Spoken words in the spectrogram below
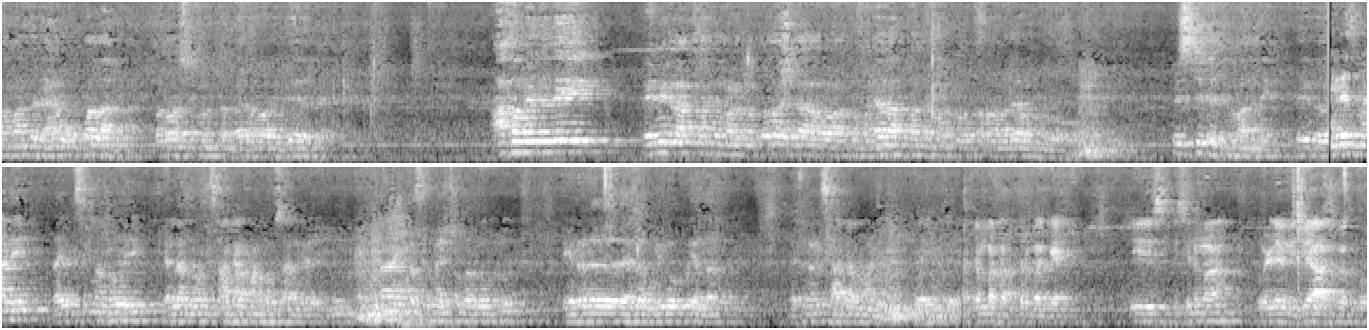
ಸಮಾಜದಲ್ಲಿ ಯಾರು ಒಪ್ಪಲ್ಲ. ಅಲ್ಲ ಬಡವ ಶ್ರೀಮಂತ ಭೈರವ ಇದ್ದೇ ಇರುತ್ತೆ. ಆ ಸಮಯದಲ್ಲಿ ಪ್ರೇಮಿಗಳು ಆತ್ಮಹತ್ಯೆ ಮಾಡ್ಕೊಳ್ತಾರೋ, ಇಲ್ಲ ಅವರು ಅಥವಾ ಮನೆಯವರು ಆತ್ಮಹತ್ಯೆ ಮಾಡ್ಕೊಳ್ತಾರೋ ಅನ್ನೋದೇ ಒಂದು ಟ್ವಿಸ್ಟ್ ಇದೆ ಸಿನಿಮಾದಲ್ಲಿ. ಮಾಡಿ. ಸಿನಿಮಾ ನೋಡಿ ಎಲ್ಲ ನೋಡಿ ಸಾಕಾರ ಮಾಡ್ಬೋದು ಸರ್. ಇನ್ನೂ ಸಿನಿಮಾ ಎಷ್ಟು ಬರ್ಬೇಕು ಥಿಯೇಟರ್ ಎಲ್ಲ ಉಳಿಬೇಕು ಎಲ್ಲ. ಡೆಫಿನೆಟ್ ಸಾಕಾರ ಮಾಡಿ. ಸೆಪ್ಟೆಂಬರ್ ಹತ್ತರ ಬಗ್ಗೆ ಈ ಸಿನಿಮಾ ಒಳ್ಳೆ ವಿಜಯ ಆಗಬೇಕು.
